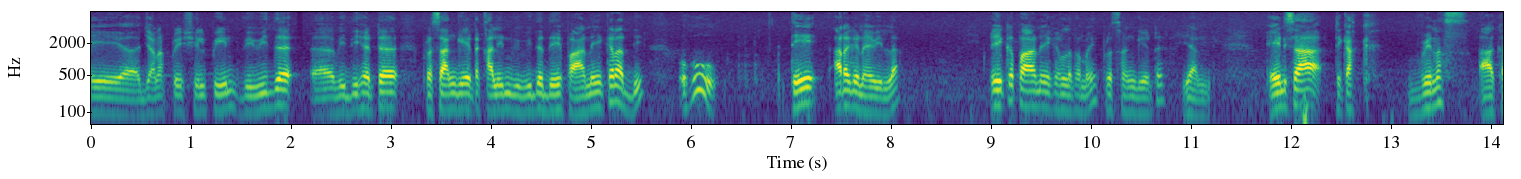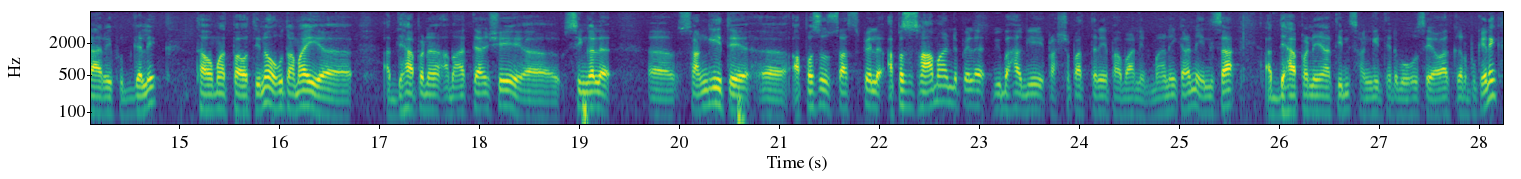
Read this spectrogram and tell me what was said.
ඒ ජනප්‍රිය ශිල්පීන් විවිධ විදිහට ප්‍රසංගයට කලින් විවිධ දේ පානය කරද්දී ඔහු තේ අරගෙන ඇවිල්ලා ඒක පානය කරලා තමයි ප්‍රසංගයට යන්නේ. ඒ නිසා ටිකක් වෙනස් ආකාරයේ පුද්ගලෙක් තවමත් පවතින ඔහු තමයි අධ්‍යාපන අමාත්‍යංශයේ සිංහල සංගීතය අපස උසස් පෙළ අපස සාමාන්‍ය පෙළ විභාගයේ ප්‍රශ්න පත්‍රය පවා නිර්මාණය කරන්න ඒ නිසා අධ්‍යාපනය අතින් සංගීතයට බොහෝ සේවා කරපු කෙනෙක්.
